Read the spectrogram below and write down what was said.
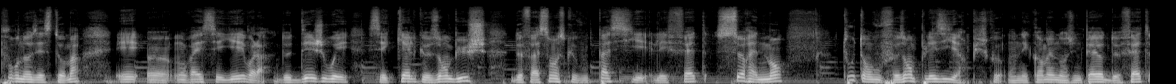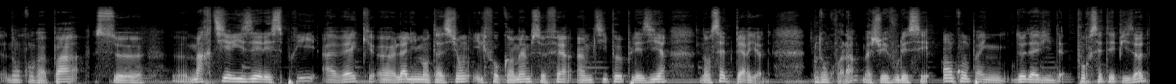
pour nos estomacs et euh, on va essayer voilà de déjouer ces quelques embûches de façon à ce que vous passiez les fêtes sereinement tout en vous faisant plaisir, puisqu'on est quand même dans une période de fête, donc on va pas se euh, martyriser l'esprit avec euh, l'alimentation, il faut quand même se faire un petit peu plaisir dans cette période. Donc voilà, bah, je vais vous laisser en compagnie de David pour cet épisode,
